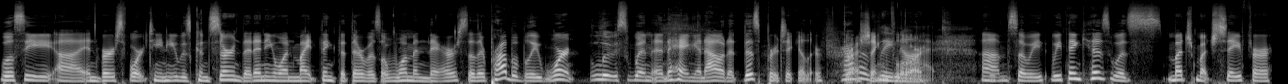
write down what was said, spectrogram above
We'll see uh, in verse 14, he was concerned that anyone might think that there was a woman there. So there probably weren't loose women hanging out at this particular probably threshing floor. Not. Um, so we, we think his was much, much safer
